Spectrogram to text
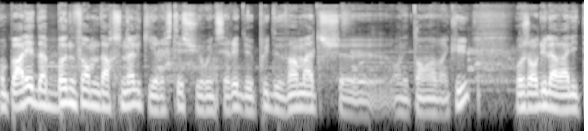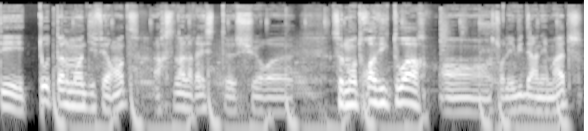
on parlait de la bonne forme d'Arsenal qui est resté sur une série de plus de 20 matchs euh, en étant invaincu. Aujourd'hui, la réalité est totalement différente. Arsenal reste sur euh, seulement 3 victoires sur les 8 derniers matchs.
